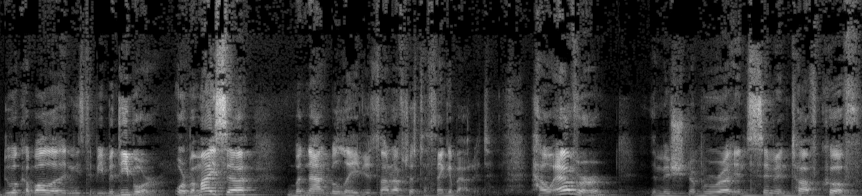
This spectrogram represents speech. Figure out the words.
do a Kabbalah, it needs to be Bedibor or Bamaisa, but not believe. It's not enough just to think about it. However, the Mishnah Berurah in Simin Taf Kuf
